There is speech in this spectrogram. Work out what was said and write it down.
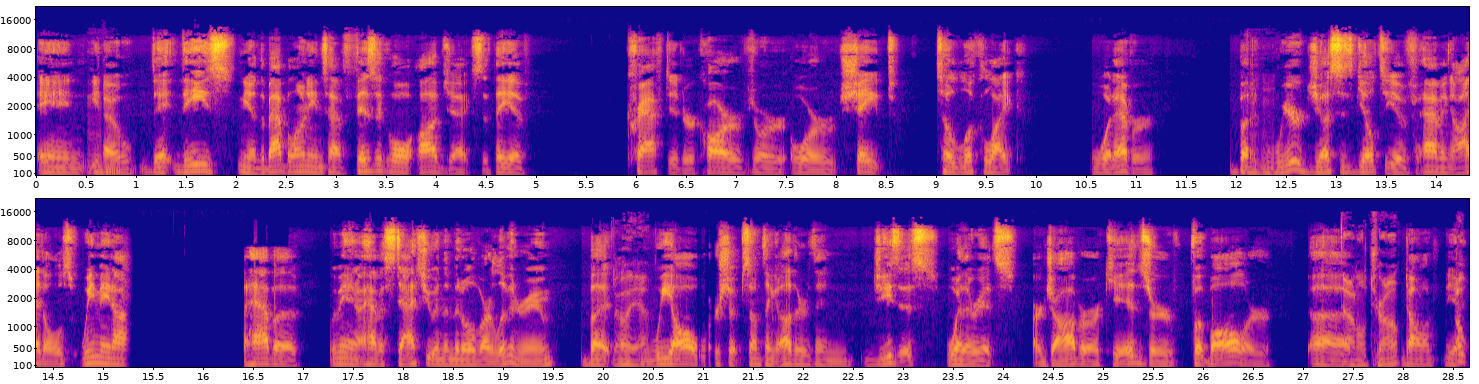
And, you Mhm. know, they, these, you know, the Babylonians have physical objects that they have crafted or carved or, or shaped to look like whatever. But Mhm. we're just as guilty of having idols. We may not have a we may not have a statue in the middle of our living room, but Oh, yeah. we all worship something other than Jesus, whether it's our job or our kids or football or uh, Donald Trump. Donald. Yeah. Oh,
